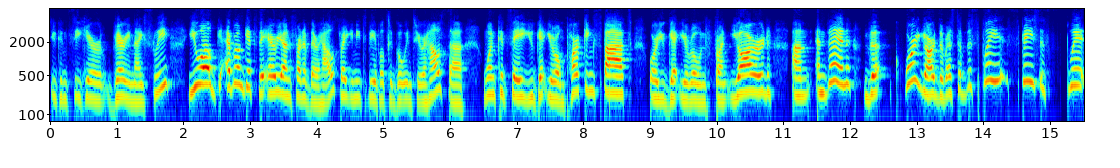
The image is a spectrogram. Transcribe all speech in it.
You can see here very nicely. You all, everyone gets the area in front of their house, right? You need to be able to go into your house. Uh, one could say you get your own parking spot or you get your own front yard. Um, and then the courtyard, the rest of the space is split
